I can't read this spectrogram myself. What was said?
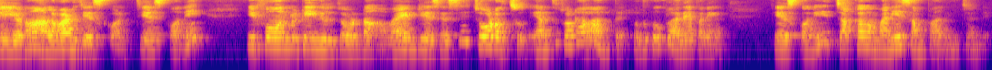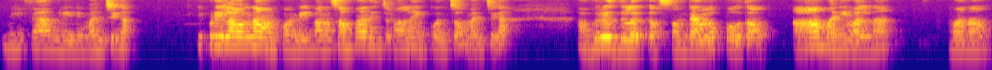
చేయడం అలవాటు చేసుకోండి. చేసుకొని ఈ ఫోన్లు టీవీలు చూడడం అవాయిడ్ చేసేసి చూడొచ్చు. ఎంత చూడాలో అంతే. పొదుపులు అదే పని చేసుకొని చక్కగా మనీ సంపాదించండి. మీ ఫ్యామిలీని మంచిగా. ఇప్పుడు ఇలా ఉన్నాం అనుకోండి మనం సంపాదించడం వల్ల ఇంకొంచెం మంచిగా అభివృద్ధిలోకి వస్తాం డెవలప్ అవుతాం. ఆ మనీ వలన మనం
